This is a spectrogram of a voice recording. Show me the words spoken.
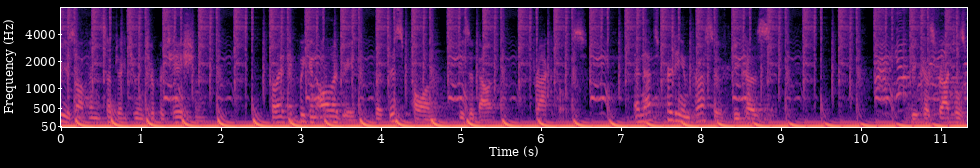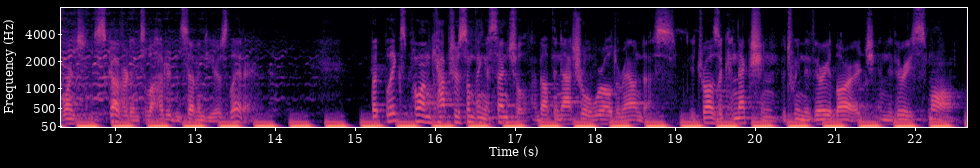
Is often subject to interpretation, but I think we can all agree that this poem is about fractals. And that's pretty impressive because because fractals weren't discovered until 170 years later. But Blake's poem captures something essential about the natural world around us. It draws a connection between the very large and the very small,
